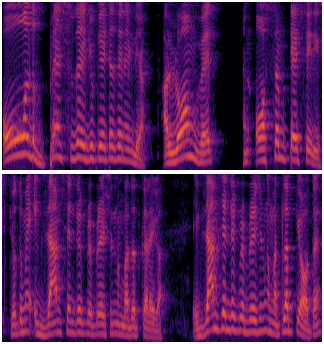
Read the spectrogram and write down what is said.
all the best the educators in India along with an awesome test series जो तुम्हें एग्ज़ाम सेंट्रिक प्रिपरेशन में मदद करेगा। एग्ज़ाम सेंट्रिक प्रिपरेशन का मतलब क्या होता है?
